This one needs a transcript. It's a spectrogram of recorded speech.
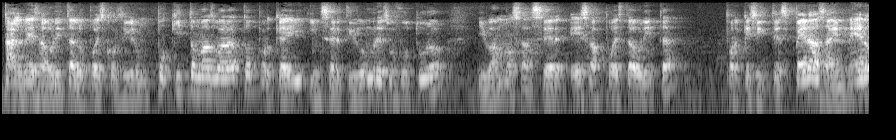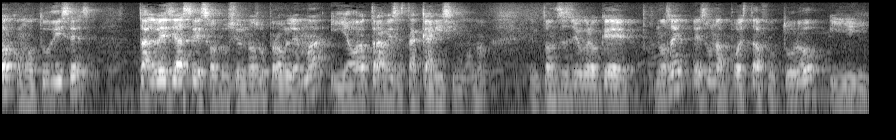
Tal vez ahorita lo puedes conseguir un poquito más barato porque hay incertidumbre de su futuro y vamos a hacer esa apuesta ahorita. Porque si te esperas a enero, como tú dices, tal vez ya se solucionó su problema y ahora otra vez está carísimo, ¿no? Entonces yo creo que, pues, no sé, es una apuesta a futuro y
